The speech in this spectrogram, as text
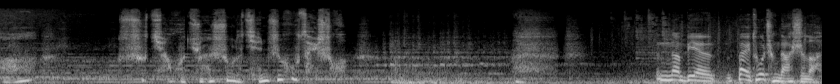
啊！这家伙居然收了钱之后才说。那便拜托程大师了。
